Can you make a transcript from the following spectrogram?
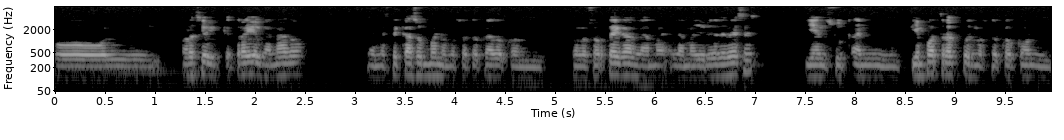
o el- ahora sí el que trae el ganado. En este caso, bueno, nos ha tocado con, con los Ortega la, la mayoría de veces. Y en su en tiempo atrás, pues nos tocó con,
